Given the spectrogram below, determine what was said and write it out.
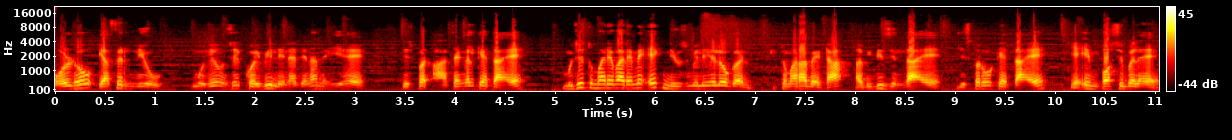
ओल्ड हो या फिर न्यू मुझे उनसे कोई भी लेना देना नहीं है। जिस पर आर्चेंगल कहता है, मुझे तुम्हारे बारे में एक न्यूज़ मिली है लोगन। तुम्हारा बेटा अभी भी ज़िंदा है, जिस पर वो कहता है ये इम्पॉसिबल है।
